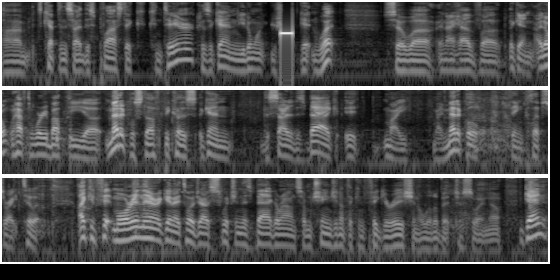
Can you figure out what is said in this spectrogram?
Um, it's kept inside this plastic container because again, you don't want your getting wet. So, uh, and I have uh, again, I don't have to worry about the uh, medical stuff because again, the side of this bag, it my my medical thing clips right to it. I could fit more in there. Again, I told you I was switching this bag around, so I'm changing up the configuration a little bit just so I know. Again,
